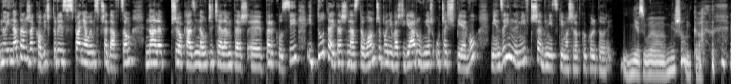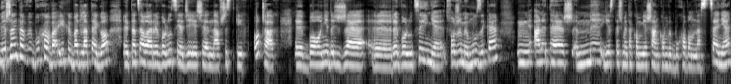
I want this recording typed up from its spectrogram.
no i Natan Żakowicz, który jest wspaniałym sprzedawcą, no ale przy okazji nauczycielem też y, perkusji. I tutaj też nas to łączy, ponieważ ja również uczę śpiewu, między innymi w Trzebnickim Ośrodku Kultury. Niezła mieszanka. Mieszanka wybuchowa i chyba dlatego y, ta cała rewolucja dzieje się na wszystkich oczach, y, bo nie dość, że y, rewolucyjnie tworzymy muzykę, mm, ale też my jesteśmy taką mieszanką wybuchową na scenie.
